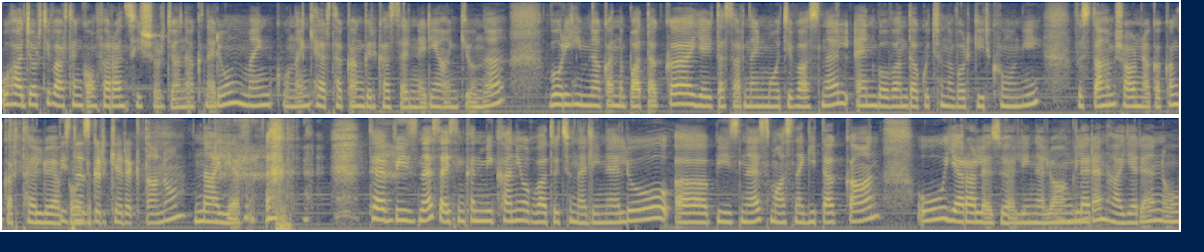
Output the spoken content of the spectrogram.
ու հաջորդիվ արդեն կոնֆերանսի շրջանակներում մենք ունենք հերթական գրքասերների անկյունը, որի հիմնական նպատակը երիտասարդներին մոտիվացնել այն բովանդակությունը, որ գիրքը ունի, վստահ եմ շարունակական կրթելու է բոլոր գրքեր եք տանում։ Նաև թե բիզնես, այսինքն մի քանի ուղղվածություն է լինելու բիզնես, մասնագիտական ու երալեզու է լինելու անգլերեն, հայերեն ու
